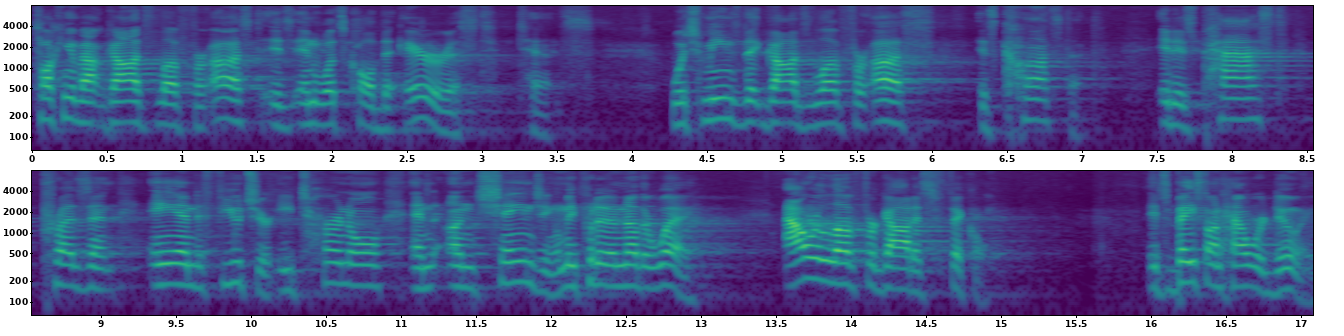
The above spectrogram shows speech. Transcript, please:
Talking about God's love for us is in what's called the aorist tense, which means that God's love for us is constant. It is past, present, and future, eternal and unchanging. Let me put it another way our love for God is fickle, it's based on how we're doing,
